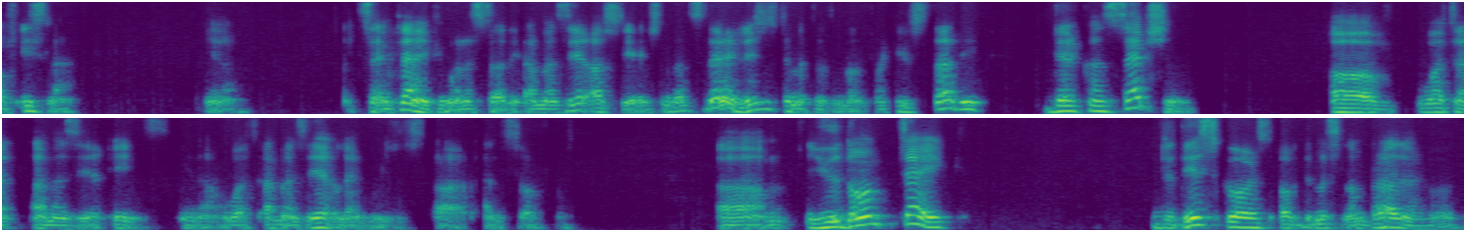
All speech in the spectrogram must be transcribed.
of Islam. You know, at the same time, if you want to study Amazigh association, that's as a matter. You study their conception of what an Amazigh is, you know, what Amazigh languages are, and so forth. Um, you don't take the discourse of the Muslim Brotherhood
